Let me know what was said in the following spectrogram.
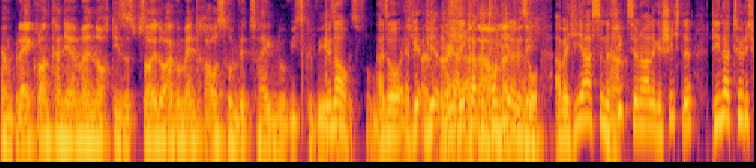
Ja, und Playground kann ja immer noch dieses Pseudo-Argument rausholen, wir zeigen nur, wie es gewesen genau. ist. Genau. Also wir, wir, Also, wir ja, rekapitulieren so. Aber hier hast du eine Ja. fiktionale Geschichte, die natürlich,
